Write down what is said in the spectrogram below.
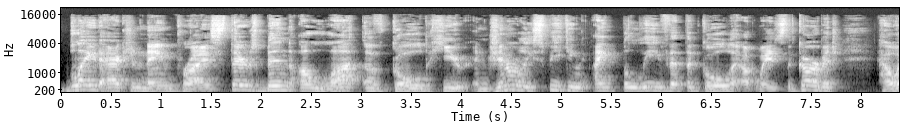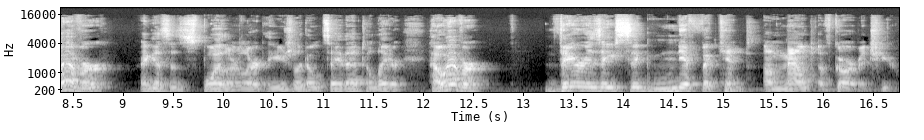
Blade action name price, there's been a lot of gold here, and generally speaking, I believe that the gold outweighs the garbage. However, I guess as a spoiler alert, I usually don't say that till later. However, there is a significant amount of garbage here,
